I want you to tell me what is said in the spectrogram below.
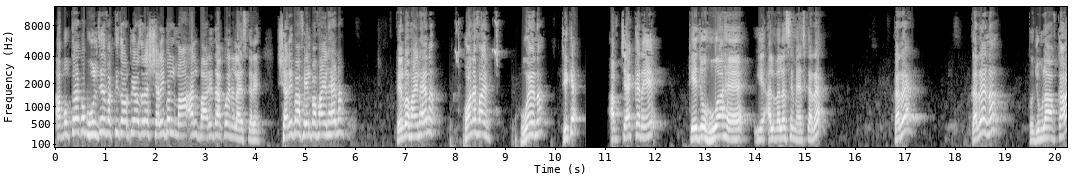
اب مبتدا کو بھول جائیں وقتی طور پہ اور ذرا شریب الما الباردا کو اینالائز کریں۔ شریبا فیلبا فائل ہے نا؟ فیلبا فائل ہے نا؟ کون ہے فائل ہوا ہے نا؟ ٹھیک ہے۔ اب چیک کریں کہ جو ہوا ہے یہ الولد سے میچ کر رہا ہے؟ کر رہا ہے؟ کر رہا ہے نا؟ تو جملہ آپ کا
